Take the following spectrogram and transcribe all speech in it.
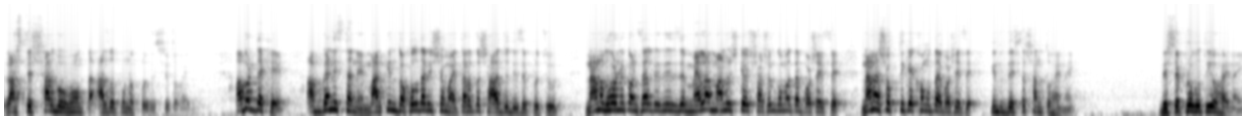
রাষ্ট্রের সার্বভৌমত্ব আজও পুনঃপ্রতিষ্ঠিত হয়নি। আবার দেখে, আফগানিস্তানে মার্কিন দখলদারির সময় তারা তো সাহায্য দিয়েছে প্রচুর। নানা ধরনের কনসালটেন্সি দিয়েছে মেলা মানুষকে শাসন ক্ষমতায় বসাইছে, নানা শক্তিকে ক্ষমতায় বসাইছে, কিন্তু দেশটা শান্ত হয় নাই। দেশে প্রগতিও হয় নাই।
